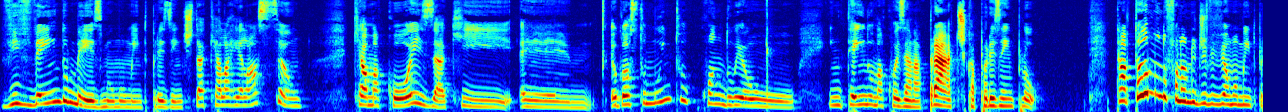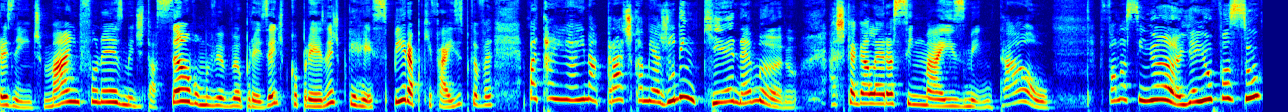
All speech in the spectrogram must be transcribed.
vivendo mesmo o momento presente daquela relação que é uma coisa que é, eu gosto muito quando eu entendo uma coisa na prática. Por exemplo, Tá todo mundo falando de viver o momento presente. Mindfulness, meditação, vamos viver o presente, porque o presente, porque respira, porque faz isso, porque faz... Mas tá aí na prática, me ajuda em quê, né, mano? Acho que a galera, assim, mais mental, fala assim, ah, e aí eu faço o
